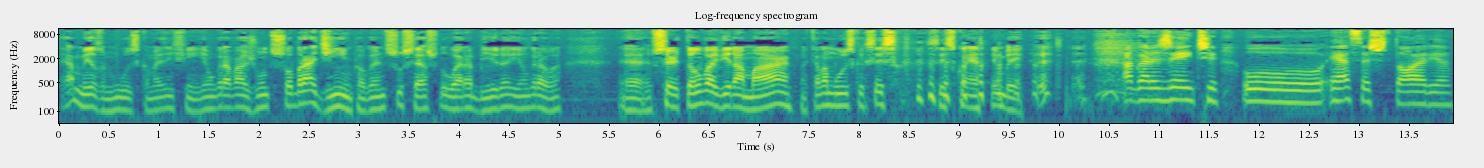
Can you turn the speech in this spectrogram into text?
é a mesma música, mas enfim, iam gravar juntos Sobradinho, que é o grande sucesso do Guarabira, iam gravar. É, o Sertão vai virar mar, aquela música que vocês, vocês conhecem bem. Agora, gente, o, essa história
